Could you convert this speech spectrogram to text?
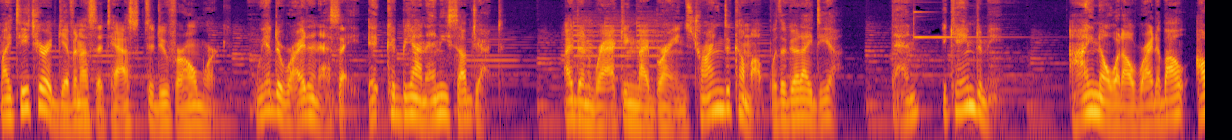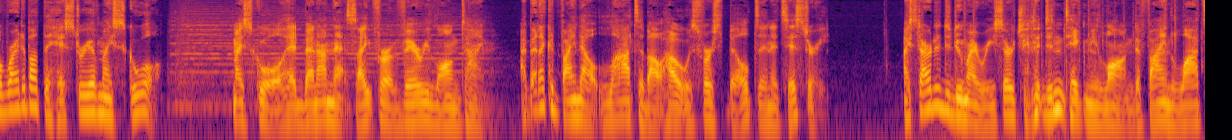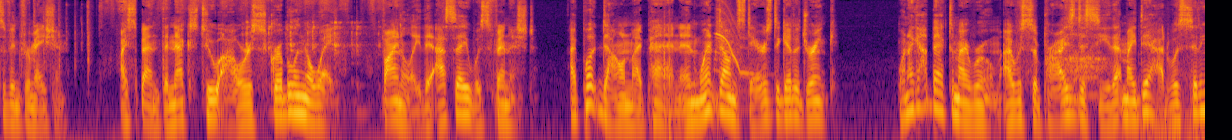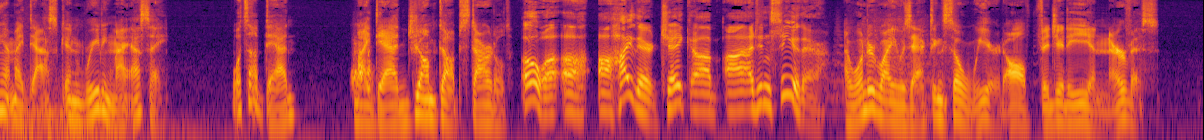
My teacher had given us a task to do for homework. We had to write an essay. It could be on any subject. I'd been racking my brains trying to come up with a good idea. Then it came to me. I know what I'll write about. I'll write about the history of my school. My school had been on that site for a very long time. I bet I could find out lots about how it was first built and its history. I started to do my research, and it didn't take me long to find lots of information. I spent the next two hours scribbling away. Finally, the essay was finished. I put down my pen and went downstairs to get a drink. When I got back to my room, I was surprised to see that my dad was sitting at my desk and reading my essay. What's up, Dad? My dad jumped up, startled. oh, uh, uh, uh, hi there, Jake. Uh, I didn't see you there. I wondered why he was acting so weird, all fidgety and nervous.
